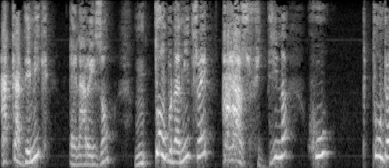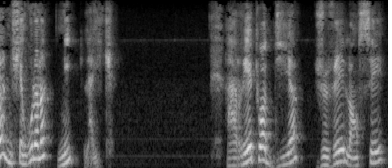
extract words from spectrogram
academique, elle a raison, mitombina mihitsy hoe azo fidiana ho mpitondra ny fiangonana ny laïque. Ary eto aho dia je vais lancer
